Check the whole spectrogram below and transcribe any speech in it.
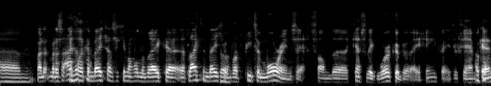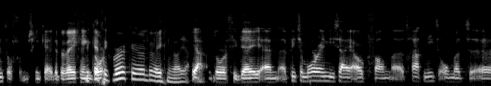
Um, maar, maar dat is eigenlijk een beetje, als ik je mag onderbreken, het lijkt een beetje op wat Peter Morin zegt van de Catholic Worker beweging. Ik weet niet of je hem okay. kent, of misschien ken je de beweging. De Catholic door... Worker beweging wel, ja. Ja, Dorothy Day. En uh, Peter Morin die zei ook van, uh, het gaat niet om het uh,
